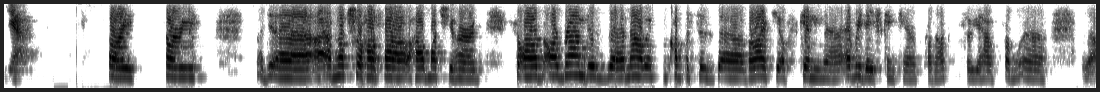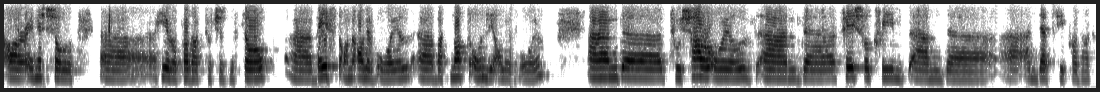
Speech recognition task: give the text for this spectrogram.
Yeah. Sorry, sorry. Uh, I'm not sure how far, how much you heard. So our, our brand is uh, now encompasses a variety of skin, uh, everyday skincare products. So you have some, uh, our initial uh, hero product, which is the soap, uh, based on olive oil, but not only olive oil, and to shower oils and facial creams and, and Dead Sea products.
